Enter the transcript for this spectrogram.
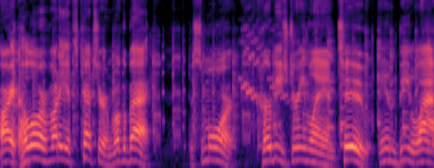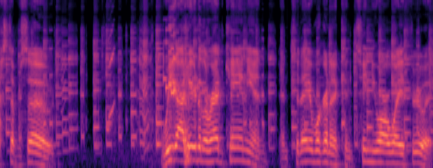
Alright, hello everybody, it's Catcher, and welcome back to some more Kirby's Dream Land 2 MB last episode. We got here to the Red Canyon, and today we're going to continue our way through it.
